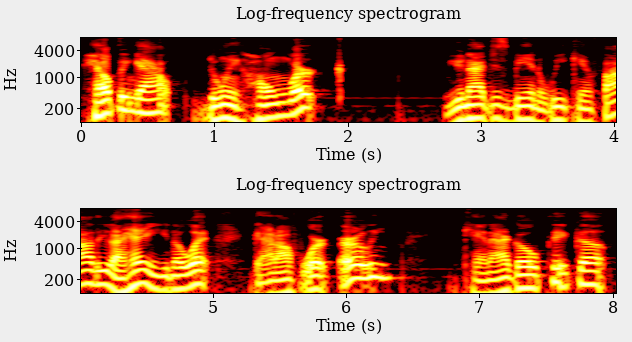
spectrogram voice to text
helping out, doing homework, you're not just being a weekend father. You're like, hey, you know what? Got off work early. Can I go pick up?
